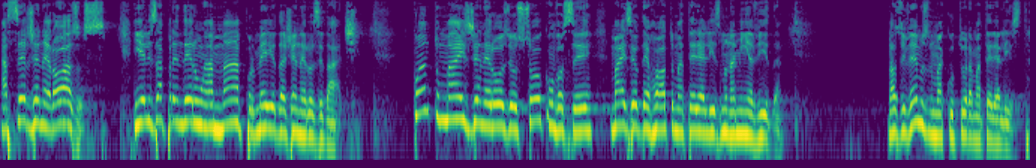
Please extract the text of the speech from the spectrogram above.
a ser generosos e eles aprenderam a amar por meio da generosidade. Quanto mais generoso eu sou com você, mais eu derroto o materialismo na minha vida. Nós vivemos numa cultura materialista.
